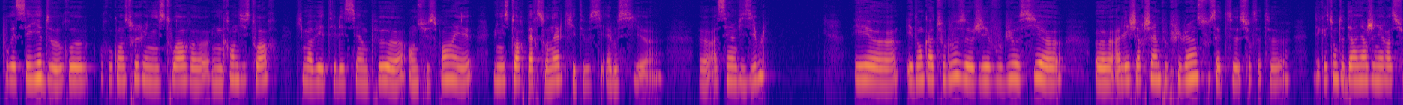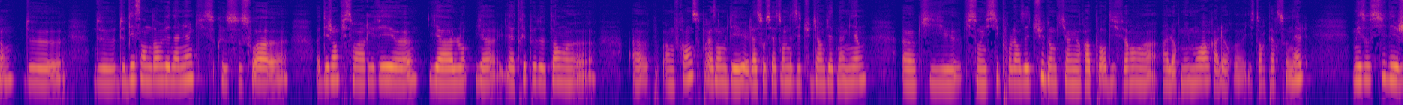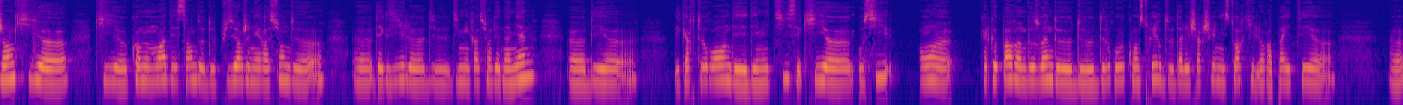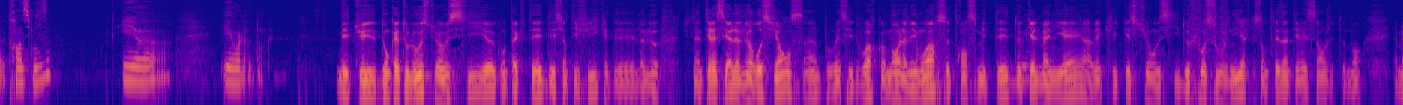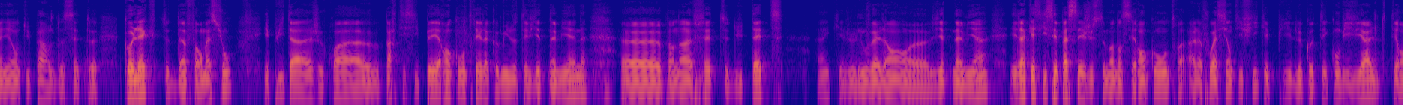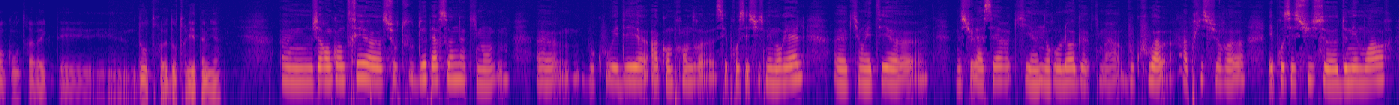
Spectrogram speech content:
pour essayer de reconstruire une histoire, une grande histoire qui m'avait été laissée un peu en suspens et une histoire personnelle qui était aussi, elle aussi, assez invisible. Et, donc à Toulouse, j'ai voulu aussi euh, aller chercher un peu plus loin sur euh, des questions de dernière génération, de, de, descendants vietnamiens, que ce soit euh, des gens qui sont arrivés il, y a, il, y a, il, y a, très peu de temps en France, par exemple l'association des étudiants vietnamiens qui, sont ici pour leurs études, donc qui ont un rapport différent à, leur mémoire, à leur histoire personnelle, mais aussi des gens qui, comme moi, descendent de plusieurs générations de, euh, d'exil, euh, d'immigration vietnamienne, euh, des, des carterons, des, des, métis, et qui aussi ont quelque part un besoin de, de, reconstruire, d'aller chercher une histoire qui ne leur a pas été transmise. Et, et voilà. Donc. Mais tu es donc à Toulouse, tu as aussi contacté des scientifiques, des, intéressé à la neuroscience hein, pour essayer de voir comment la mémoire se transmettait, de quelle manière, avec les questions aussi de faux souvenirs qui sont très intéressants justement, la manière dont tu parles de cette collecte d'informations. Et puis tu as, je crois, euh, participé, rencontré la communauté vietnamienne euh, pendant la fête du Tet Hein, qui est le nouvel an euh, vietnamien. Et là, qu'est-ce qui s'est passé justement dans ces rencontres à la fois scientifiques et puis le côté convivial de tes rencontres avec d'autres, Vietnamiens? Euh, J'ai rencontré euh, surtout deux personnes qui m'ont beaucoup aidé à comprendre ces processus mémoriels, qui ont été Monsieur Lasserre, qui est un neurologue qui m'a beaucoup appris sur les processus de mémoire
